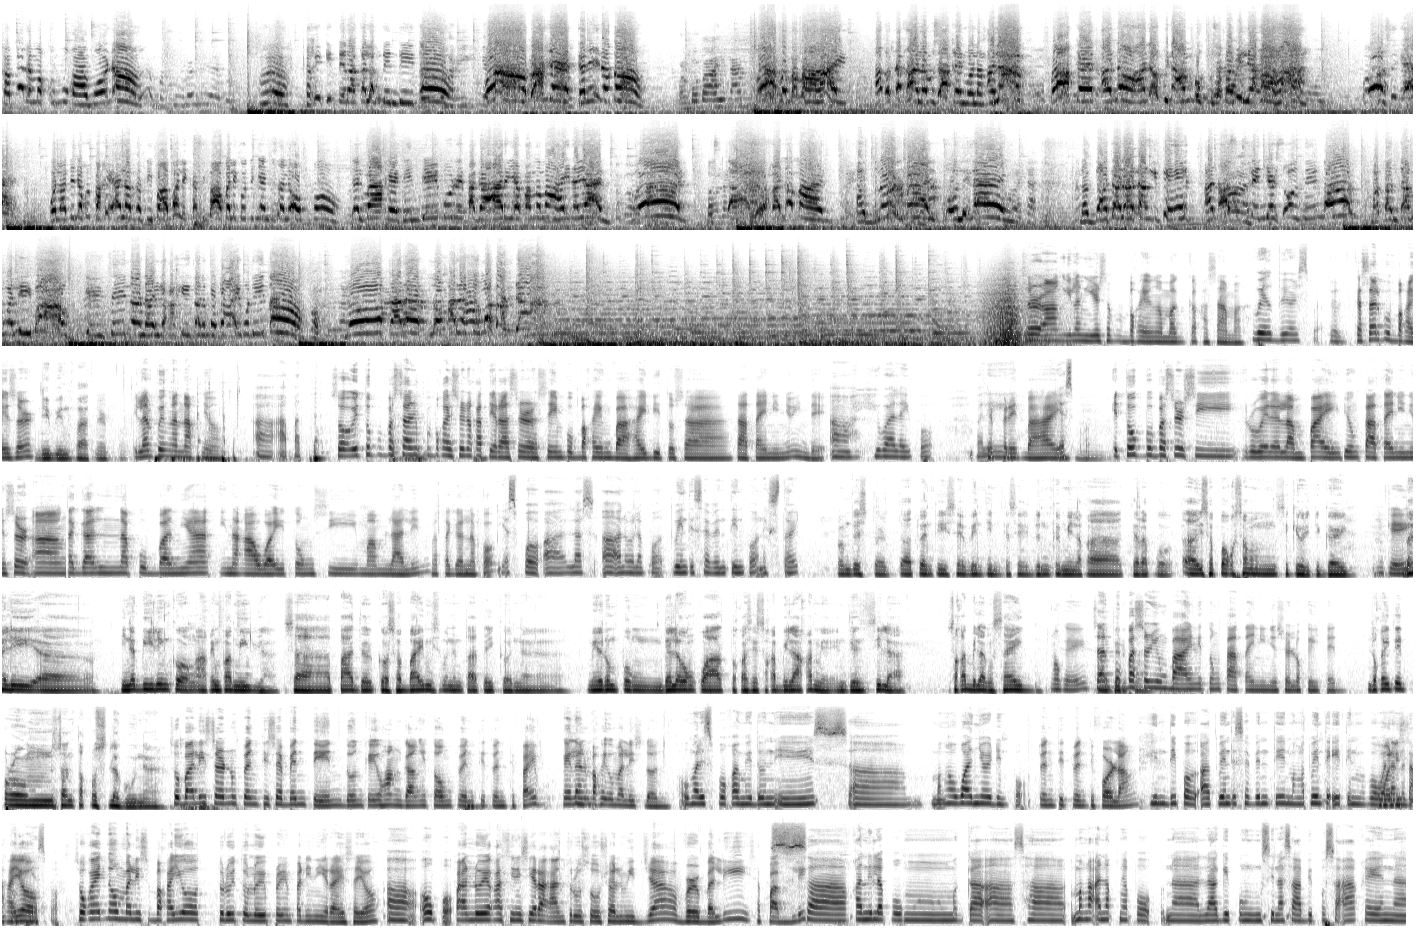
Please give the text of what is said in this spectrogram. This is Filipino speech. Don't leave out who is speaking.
Speaker 1: kapal naman kumukha mo, no? Ah, nakikitira ka lang din dito.
Speaker 2: nakikitira.
Speaker 1: Ah, bakit? Kanino to?
Speaker 2: Pambabahin namin.
Speaker 1: Ah, pamamahay! Ako nakala mo sa akin, walang alam! Bakit? Ano? Ano pinaambog mo sa pamilya ko, ha? Oo, sige! Wala din ako pakialam at ibabalik at ibabalik ko din yan sa loob mo. Dahil bakit? Hindi mo rin pag-aari ang pamamahay na yan! Hoy! Basta ano ka naman! Abnormal! Uliling! Nagdadala ng itiit! Ano? 16 years old dito! Matandang malibog! Kaya sino na nakakita ng babae mo dito? Lokaret! Lokaret yung matanda!
Speaker 3: Sir, ang ilang years na po ba kayo nga magkakasama?
Speaker 4: 12 years po.
Speaker 3: 12. Kasal po ba kayo, sir?
Speaker 5: Live-in partner po.
Speaker 3: Ilan po yung anak nyo?
Speaker 4: Ah, apat po.
Speaker 3: So, ito po ba, saan po ba kayo, sir, nakatira, sir? Same po ba kayong bahay dito sa tatay ninyo? Hindi.
Speaker 4: Ah, hiwalay po. Bali,
Speaker 3: Separate bahay?
Speaker 4: Yes po.
Speaker 3: Ito po ba, sir, si Ruela Lampay, yung tatay ninyo, sir? Ang tagal na po ba niya inaaway itong si Ma'am Lalin? Matagal na po?
Speaker 4: Yes po. Ah, last, ah, ano lang po, 2017 po, next start.
Speaker 5: From the start, uh, 2017 kasi doon kami nakatira po. Ah, isa po ako sang security guard.
Speaker 3: Okay.
Speaker 5: Bali, uh, hinabiling ko ang aking pamilya sa father ko, sa bahay mismo ng tatay ko na meron pong dalawang kwarto kasi sa kabila kami and then sila sa kabilang side.
Speaker 3: Okay. Saan po
Speaker 5: Father
Speaker 3: ba,
Speaker 5: ko.
Speaker 3: sir, yung bahay nitong tatay ninyo, sir, located?
Speaker 5: Located from Santa Cruz, Laguna.
Speaker 3: So, bali, sir, nung 2017, doon kayo hanggang itong 2025. Kailan ba kayo umalis doon?
Speaker 4: Umalis po kami doon is ah, mga one year din po.
Speaker 3: 2024 lang?
Speaker 4: Hindi po, ah, 2017, mga 2018 po, wala
Speaker 3: umalis
Speaker 4: na,
Speaker 3: na
Speaker 4: din
Speaker 3: kayo.
Speaker 4: Po. Yes po.
Speaker 3: So kahit na umalis ba kayo, tuloy-tuloy pa yung paniniray sa'yo?
Speaker 4: Ah, opo.
Speaker 3: Paano yung sinisiraan? Through social media? Verbally? Sa public?
Speaker 4: Sa kanila pong magka, ah, sa mga anak niya po na lagi pong sinasabi po sa akin na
